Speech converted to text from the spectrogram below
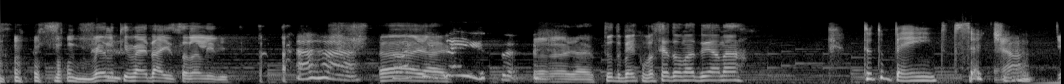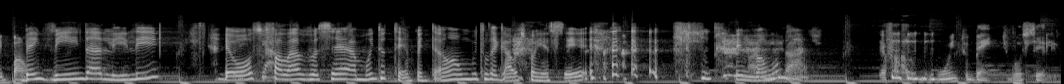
Vamos ver no que vai dar isso, né, Lili? Aham. Ai, ai. isso. Ai, ai. Tudo bem com você, dona Adriana? Tudo bem, tudo certinho. É, que bom. Bem-vinda, Lili. Eu ouço Obrigada. falar você há muito tempo, então é muito legal te conhecer. e vamos lá. Eu falo muito bem de você, Lili.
